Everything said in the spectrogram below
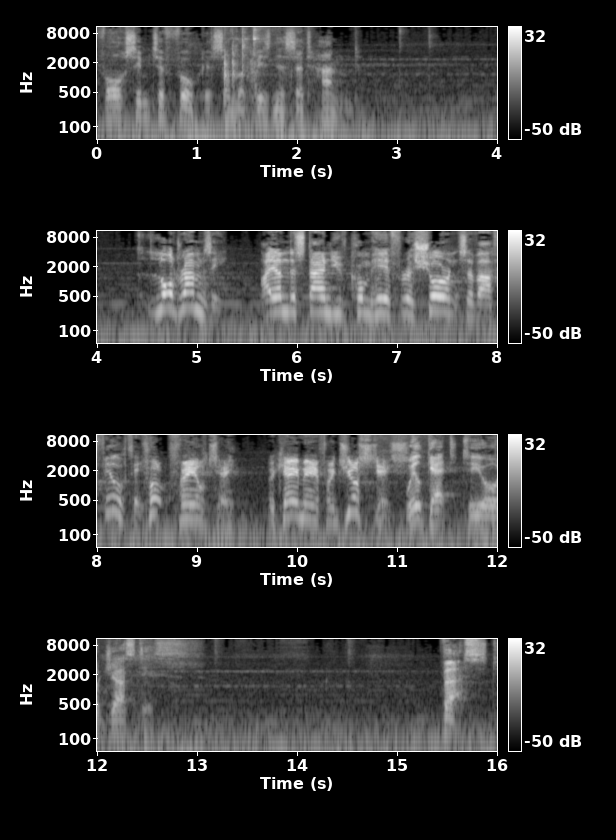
Force him to focus on the business at hand. Lord Ramsay, I understand you've come here for assurance of our fealty. Fuck fealty. We came here for justice. We'll get to your justice. First,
